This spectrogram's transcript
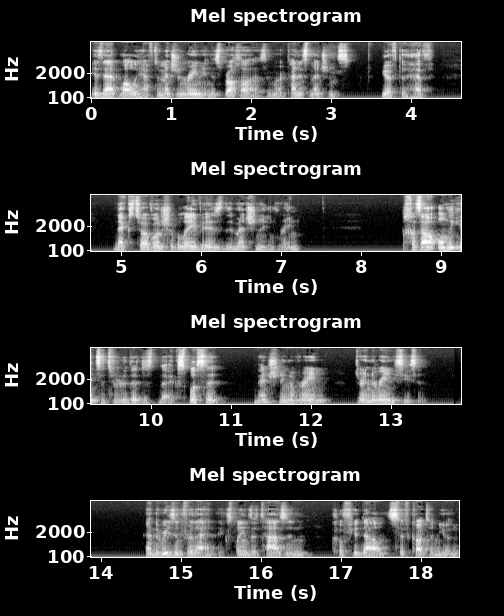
is that while we have to mention rain in this bracha, as the Martanis mentions, you have to have next to Avodah Shabalev is the mentioning of rain. Chazal only instituted the, the explicit mentioning of rain during the rainy season. And the reason for that, explains the Taz in Kuf Yadal Sifkat Yud,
